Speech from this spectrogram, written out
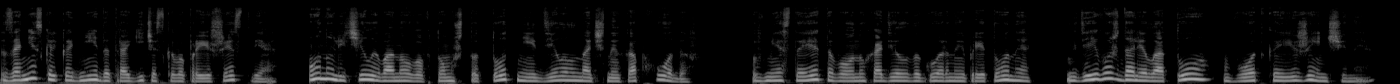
За несколько дней до трагического происшествия он уличил Иванова в том, что тот не делал ночных обходов. Вместо этого он уходил в игорные притоны, где его ждали лото, водка и женщины.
